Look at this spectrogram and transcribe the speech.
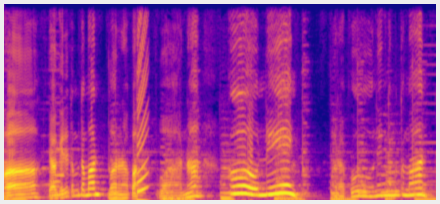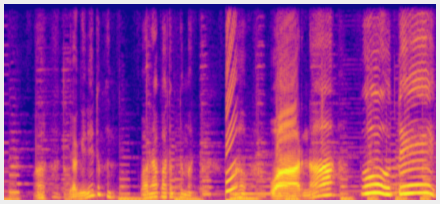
wah yang ini teman-teman warna apa warna kuning warna kuning teman-teman wah yang ini teman warna apa teman-teman wow, warna putih.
